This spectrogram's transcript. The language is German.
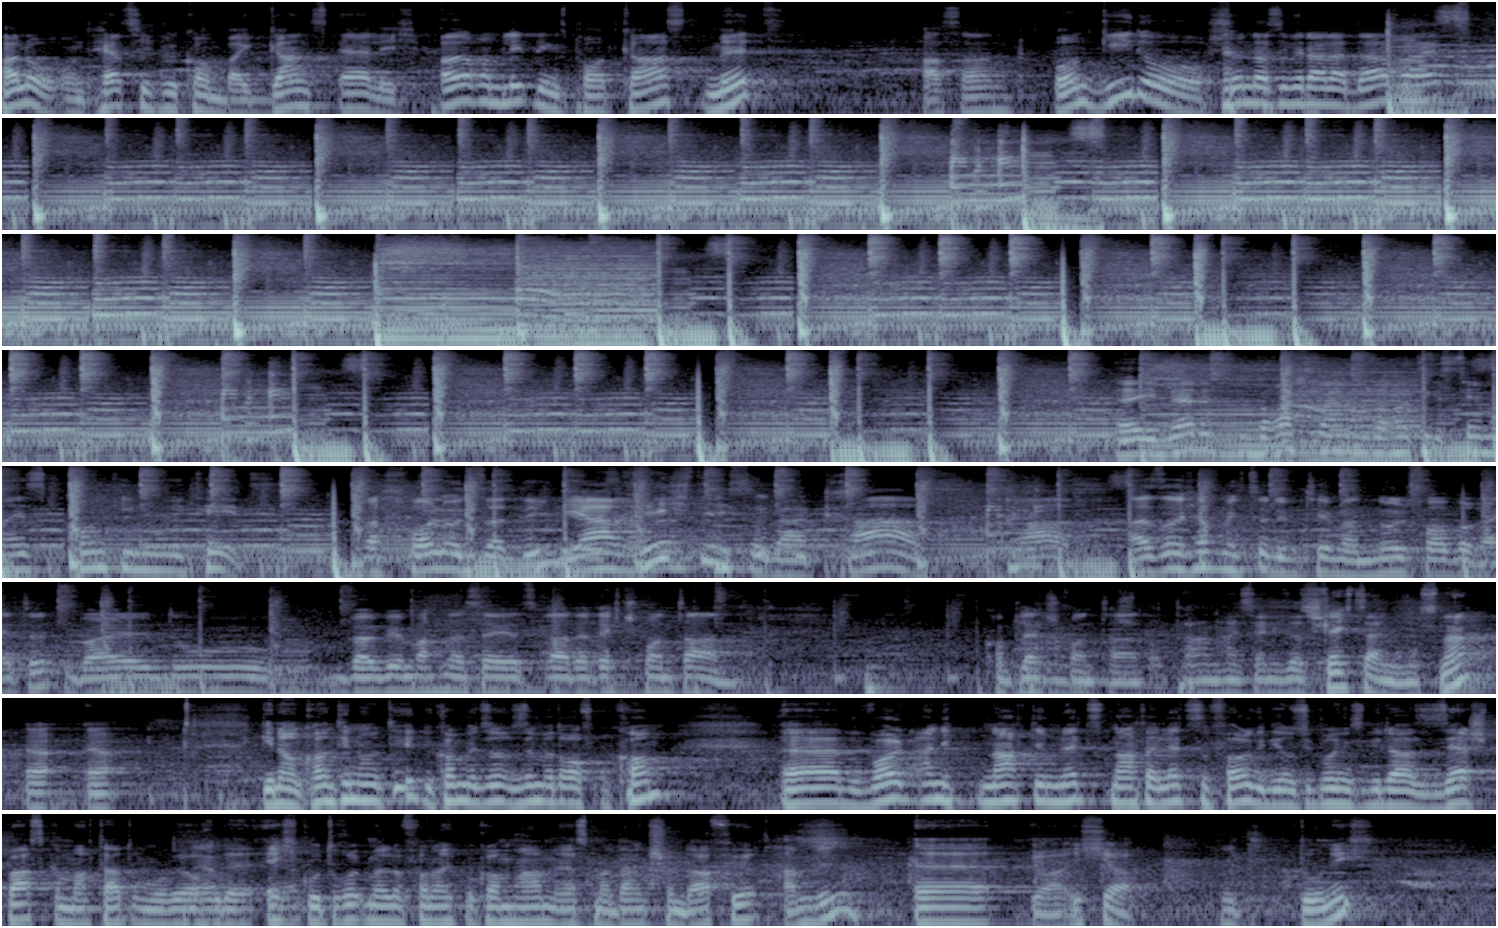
Hallo und herzlich willkommen bei Ganz Ehrlich, eurem Lieblingspodcast mit Hassan. und Guido. Schön, dass ihr wieder alle da seid. Voll unser Ding. Ja, richtig sogar. Krass, krass. Also ich habe mich zu dem Thema null vorbereitet, weil du, weil wir machen das ja jetzt gerade recht spontan. Komplett spontan. Spontan heißt ja nicht, dass es schlecht sein muss, ne? Ja, ja. Genau, Kontinuität, wie kommen wir, sind wir drauf gekommen? Äh, wir wollten eigentlich nach, dem letzten, nach der letzten Folge, die uns übrigens wieder sehr Spaß gemacht hat und wo wir auch Ja, wieder echt gute Rückmeldung von euch bekommen haben, erstmal Dankeschön dafür. Haben wir? Äh, ja, ich ja. Gut. Du nicht?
